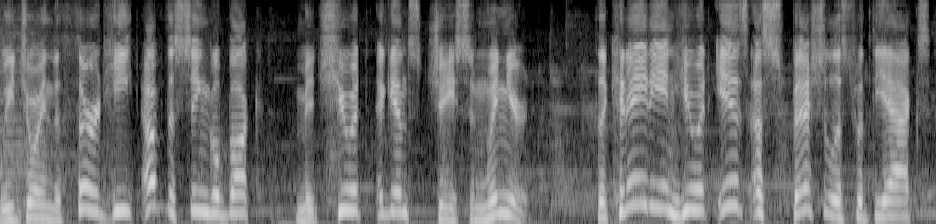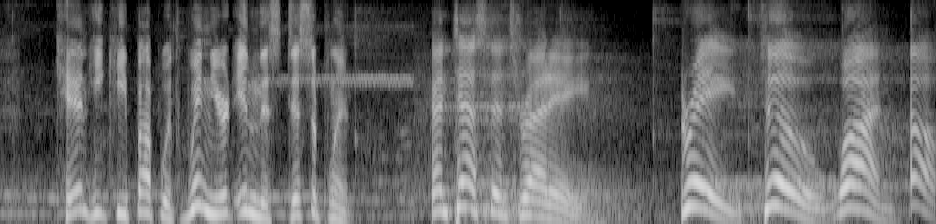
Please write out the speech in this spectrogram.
We join the third heat of the single buck, Mitch Hewitt against Jason Wynyard. The Canadian Hewitt is a specialist with the axe. Can he keep up with Wynyard in this discipline? Contestants ready. Three, two, one, go.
